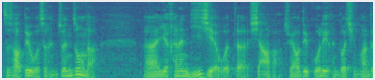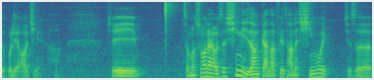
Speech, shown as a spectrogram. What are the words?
至少对我是很尊重的，呃，也很能理解我的想法。虽然我对国内很多情况都不了解啊，所以怎么说呢？我在心理上感到非常的欣慰。就是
